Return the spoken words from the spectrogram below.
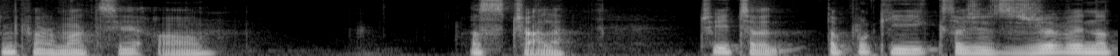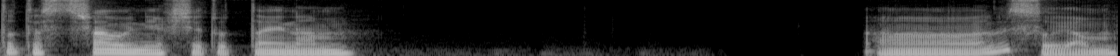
informacje o, o strzale. Czyli co, dopóki ktoś jest żywy, no to te strzały niech się tutaj nam a, rysują.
